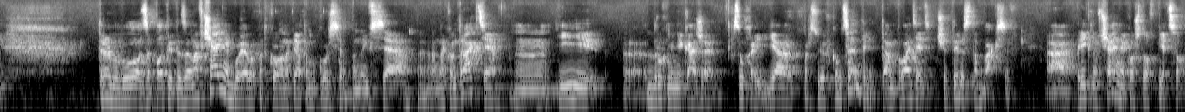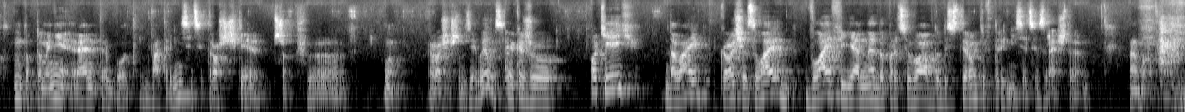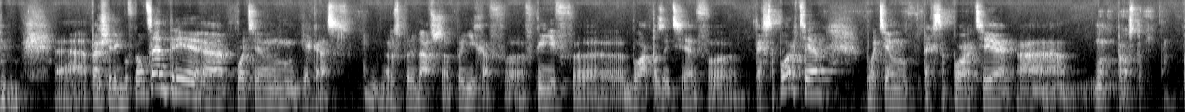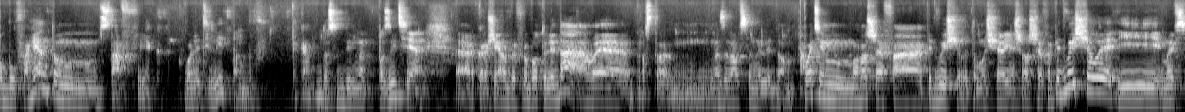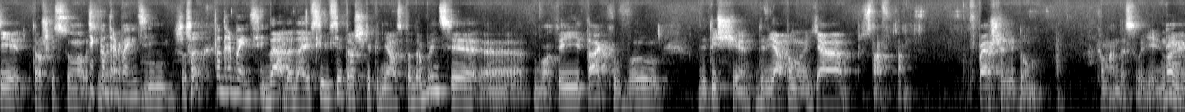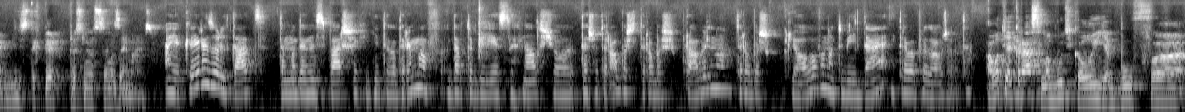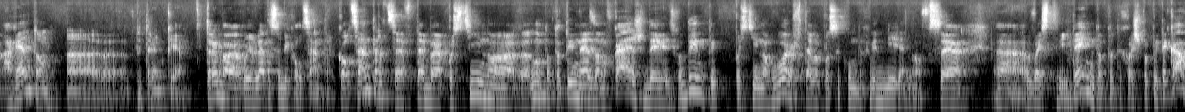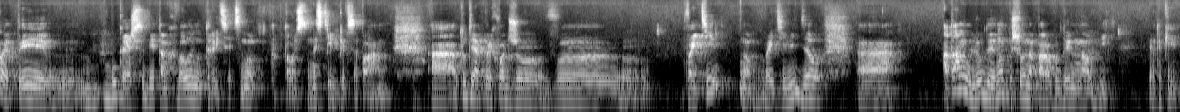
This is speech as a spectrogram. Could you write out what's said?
треба було заплатити за навчання, бо я випадково на п'ятому курсі опинився на контракті. І друг мені каже: слухай, я працюю в кол-центрі, там платять 400 баксів. А рік навчання коштував 500. Ну тобто мені реально треба було 2-3 місяці трошечки, щоб е, ну, гроші щоб з'явилися. Я кажу: Окей, давай. Коротше, в лайфі я не допрацював до 10 років 3 місяці, зрештою. От. Е, перший рік був в кол-центрі, е, потім якраз розповідав, що поїхав в Київ, була позиція в техсапорті. Потім в техсапорті ну, просто побув агентом, став як quality lead, там був така досить дивна позиція. Е, коротше, я робив роботу ліда, але просто називався не лідом. Потім мого шефа підвищили, тому що іншого шефа підвищили, і ми всі трошки зсунулися. Як по драбинці. По драбинці. Да, да, да. І всі всі трошки піднялися по драбинці. Е, вот. І так в 2009-му я став там вперше лідом команди своєї. Ну і з тих пір плюс-мінус цим займаюся. А який результат там один із перших, який ти отримав, дав тобі сигнал, що те, що ти робиш, ти робиш правильно, ти робиш кльово, воно тобі йде, і треба продовжувати. А от якраз, мабуть, коли я був е, агентом е, підтримки, треба уявляти собі кол-центр. Кол-центр це в тебе постійно, е, ну тобто ти не замовкаєш 9 годин, ти постійно говориш, в тебе по секундах відміряно все весь твій день. Тобто ти хочеш попити кави, ти букаєш собі там хвилину 30. Ну тобто ось настільки все погано. А тут я приходжу в в IT, ну, в it відділ, а там люди ну, пішли на пару годин на обід. Я такий,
